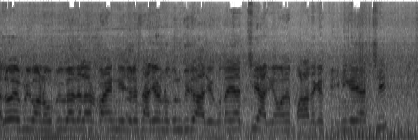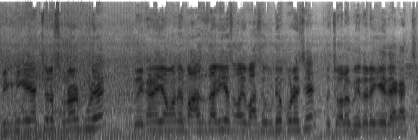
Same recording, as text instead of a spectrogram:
Hello everyone hope you guys are fine নিয়ে চলে এসেছি আজকের নতুন ভিডিও আজকে কোথায় যাচ্ছি? আজকে আমাদের পাড়া থেকে পিকনিকে যাচ্ছি। পিকনিকে যাচ্ছি হলো সোনারপুরে। তো এখানে যে আমাদের বাস দাঁড়িয়ে সবাই বাসে উঠে পড়েছে। তো চলো ভেতরে গিয়ে দেখাচ্ছি।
